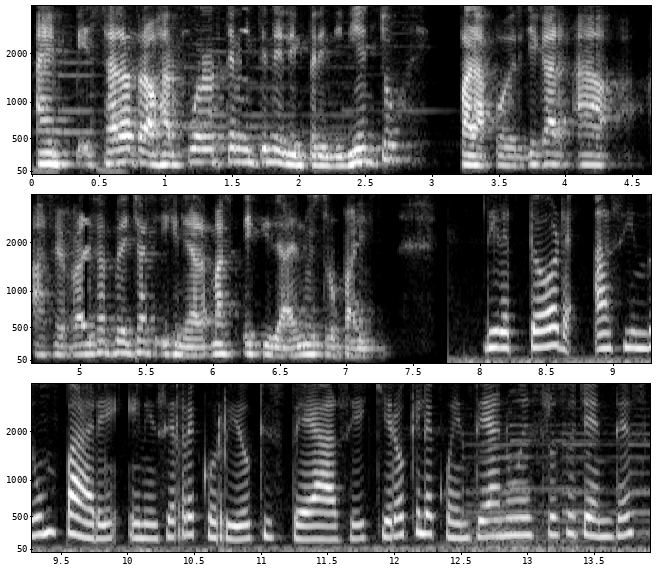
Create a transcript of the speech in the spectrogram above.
a empezar a trabajar fuertemente en el emprendimiento para poder llegar a, a cerrar esas brechas y generar más equidad en nuestro país. Director, haciendo un pare en ese recorrido que usted hace, quiero que le cuente a nuestros oyentes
